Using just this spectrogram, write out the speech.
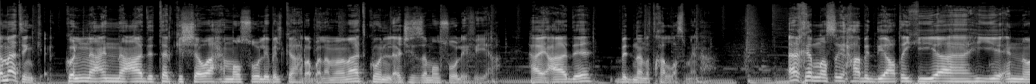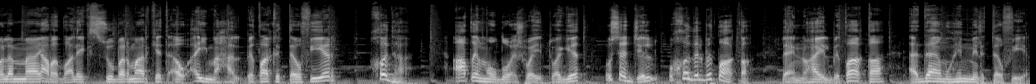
فما تنكر كلنا عنا عادة ترك الشواحن موصولة بالكهرباء لما ما تكون الأجهزة موصولة فيها. هاي عادة بدنا نتخلص منها. آخر نصيحة بدي أعطيك إياها هي إنه لما يعرض عليك السوبر ماركت أو أي محل بطاقة توفير خدها أعطي الموضوع شوية وقت وسجل وخذ البطاقة لأنه هاي البطاقة أداة مهمة للتوفير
